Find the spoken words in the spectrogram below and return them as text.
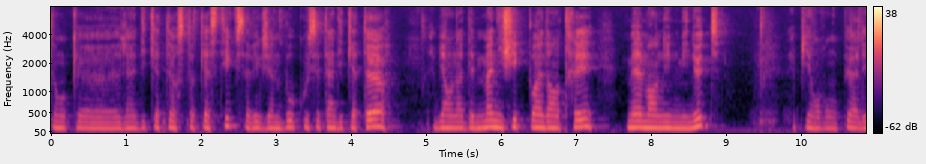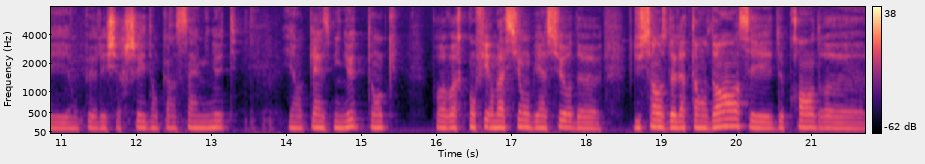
donc euh, l'indicateur stochastique, vous savez que j'aime beaucoup cet indicateur, eh bien on a des magnifiques points d'entrée même en une minute. Et puis on, peut, aller, on peut aller chercher donc en 5 minutes et en 15 minutes donc pour avoir confirmation bien sûr du sens de la tendance et de prendre euh,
